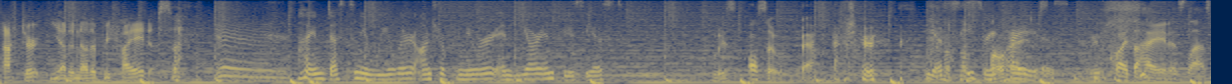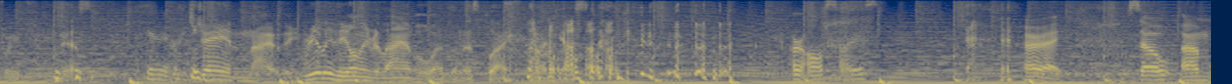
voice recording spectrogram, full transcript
after yet another brief hiatus. Yay! I'm Destiny Wheeler, entrepreneur and VR enthusiast. Who is also back after Yes, a brief hiatus. We had quite the hiatus last week. Yes. Apparently. Jay and I, really the only reliable ones on this play- podcast. Are all stars. all right. So, um,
